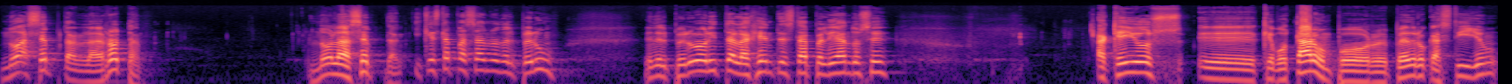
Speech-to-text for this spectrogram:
no aceptan la derrota. No la aceptan. ¿Y qué está pasando en el Perú? En el Perú ahorita la gente está peleándose. Aquellos eh, que votaron por Pedro Castillo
